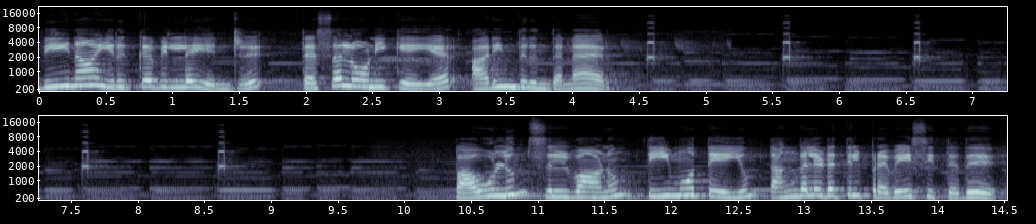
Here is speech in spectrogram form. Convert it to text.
வீணா இருக்கவில்லை என்று தெசலோனிக்கேயர் அறிந்திருந்தனர். பவுலும் சில்வானும் தீமோத்தேயும் தங்களிடத்தில் பிரவேசித்தது.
